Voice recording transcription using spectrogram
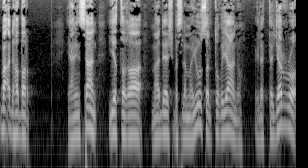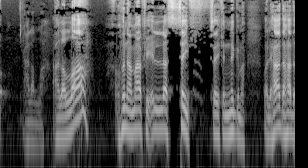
بعدها ضرب. يعني إنسان يطغى ما ديش بس لما يوصل طغيانه إلى التجرؤ على الله. على الله هنا ما في إلا السيف سيف النقمة. ولهذا هذا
